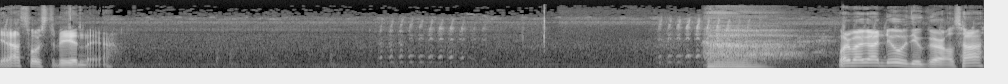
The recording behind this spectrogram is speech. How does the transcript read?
you're not supposed to be in there. what am I gonna do with you girls, huh?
